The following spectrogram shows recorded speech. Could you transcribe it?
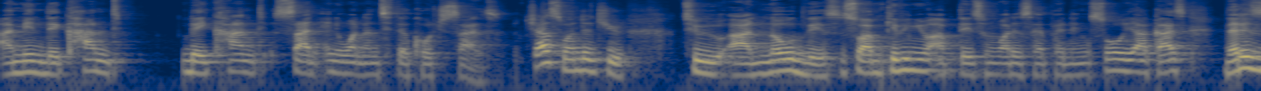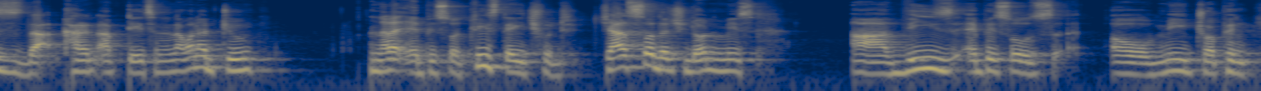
I mean they can't they can't sign anyone until the coach signs. Just wanted you to uh, know this. So I'm giving you updates on what is happening. So yeah, guys, that is the current updates. And then I want to do another episode. Please stay tuned just so that you don't miss uh, these episodes or me dropping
